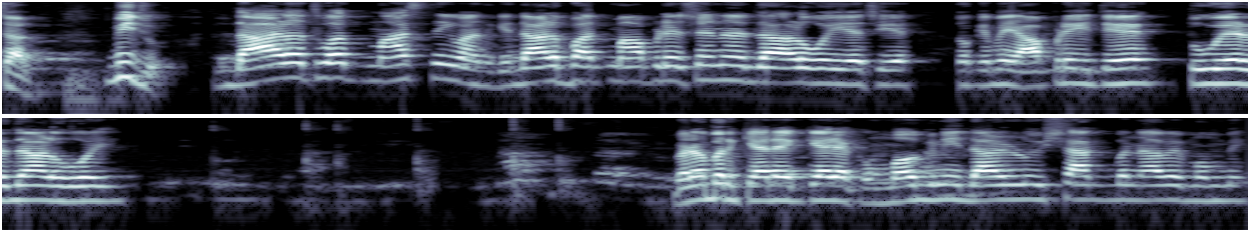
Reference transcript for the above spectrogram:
ચાલો, બીજું. દાળ અથવા માંસની વાનગી. દાળ ભાતમાં આપણે છે ને દાળ હોઈએ છીએ. તો કે ભાઈ આપણે તે તુવેર દાળ હોય. બરાબર? ક્યારેક ક્યારેક મગની દાળનું શાક બનાવે મમ્મી.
